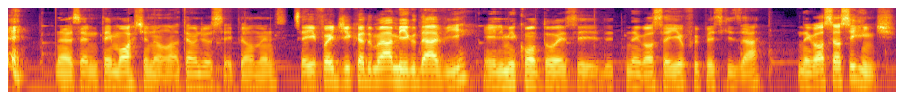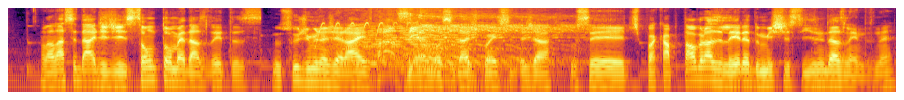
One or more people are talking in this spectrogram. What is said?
Não, esse aí não tem morte, não, até onde eu sei, pelo menos. Isso aí foi dica do meu amigo Davi. Ele me contou esse, negócio aí, eu fui pesquisar. O negócio é o seguinte. Lá na cidade de São Tomé das Letras, no sul de Minas Gerais, né, uma cidade conhecida já por ser, tipo, a capital brasileira do misticismo e das lendas, né?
